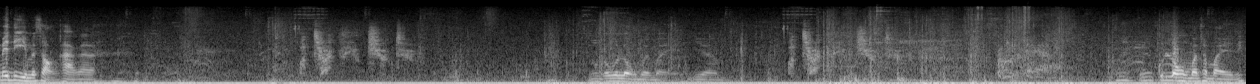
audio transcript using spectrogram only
ไม่ดีมาสองครั้งอะมันก็ว่าลงใหม่ๆเยี่ยมเฮ้ยกูลงมาทำไมนี่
